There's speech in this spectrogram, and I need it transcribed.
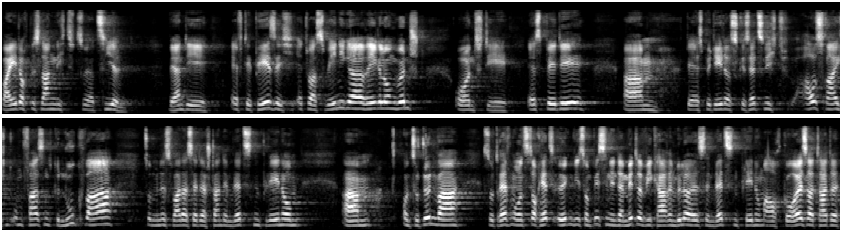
war jedoch bislang nicht zu erzielen. Während die FDP sich etwas weniger Regelungen wünscht und die SPD, ähm, der SPD das Gesetz nicht ausreichend umfassend genug war, zumindest war das ja der Stand im letzten Plenum, ähm, und zu dünn war, so treffen wir uns doch jetzt irgendwie so ein bisschen in der Mitte, wie Karin Müller es im letzten Plenum auch geäußert hatte.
